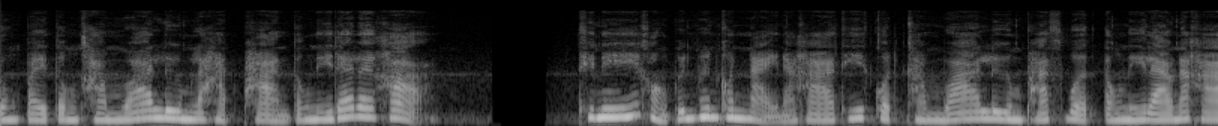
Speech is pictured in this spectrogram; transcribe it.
ลงไปตรงคำว่าลืมรหัสผ่านตรงนี้ได้เลยค่ะ ทีนี้ของเพื่อนๆคนไหนนะคะ ที่กดคำว่าลืมพาสเวิร์ดตรงนี้แล้วนะคะ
